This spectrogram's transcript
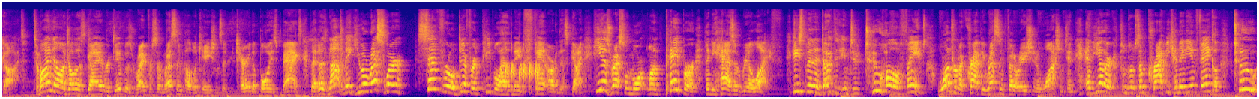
got. To my knowledge, all this guy ever did was write for some wrestling publications and carry the boys' bags. That does not make you a wrestler! Several different people have made fan art of this guy. He has wrestled more on paper than he has in real life. He's been inducted into two Hall of Fames, one from a crappy wrestling federation in Washington, and the other from some crappy Canadian fan club. Two,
